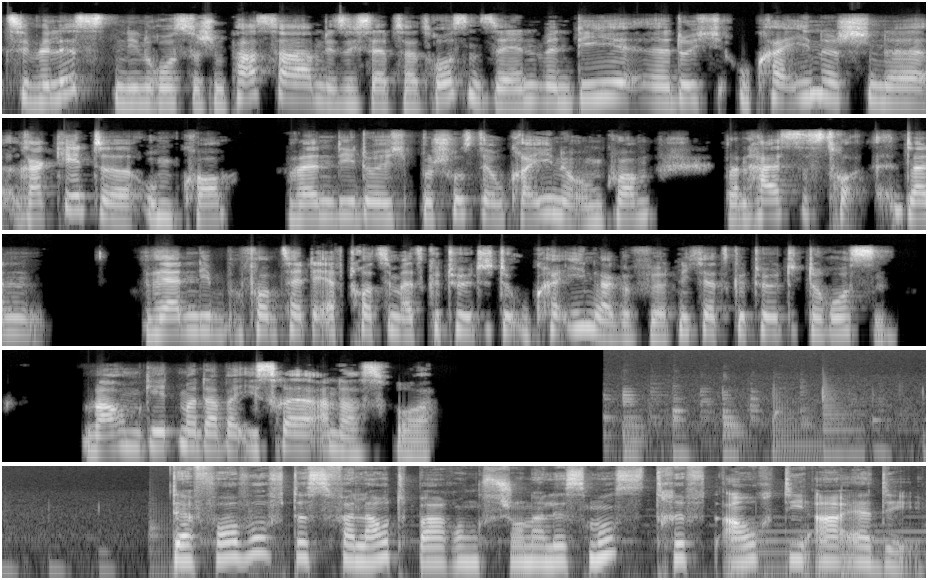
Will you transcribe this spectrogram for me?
Zivilisten, die einen russischen Pass haben, die sich selbst als Russen sehen, wenn die äh, durch ukrainische Rakete umkommen, wenn die durch Beschuss der Ukraine umkommen, dann heißt es, dann werden die vom ZDF trotzdem als getötete Ukrainer geführt, nicht als getötete Russen. Warum geht man da bei Israel anders vor? Der Vorwurf des Verlautbarungsjournalismus trifft auch die ARD.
